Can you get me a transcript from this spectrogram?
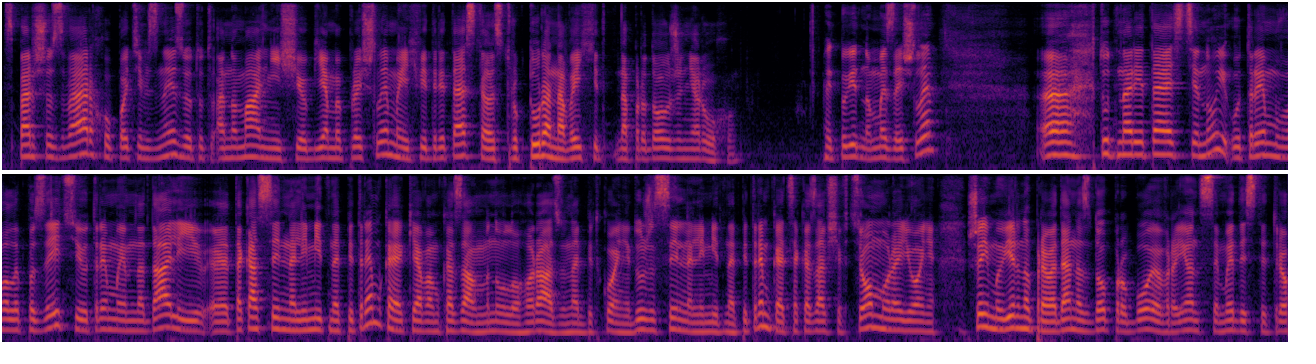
спершу зверху, потім знизу. Тут аномальніші об'єми пройшли, ми їх відрітестили. Структура на вихід на продовження руху. Відповідно, ми зайшли. Е, тут на рітесті, ну і утримували позицію, утримуємо надалі. Е, така сильна лімітна підтримка, як я вам казав минулого разу на біткоїні, дуже сильна лімітна підтримка. Я це казав ще в цьому районі, що ймовірно приведе нас до пробою в район 73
